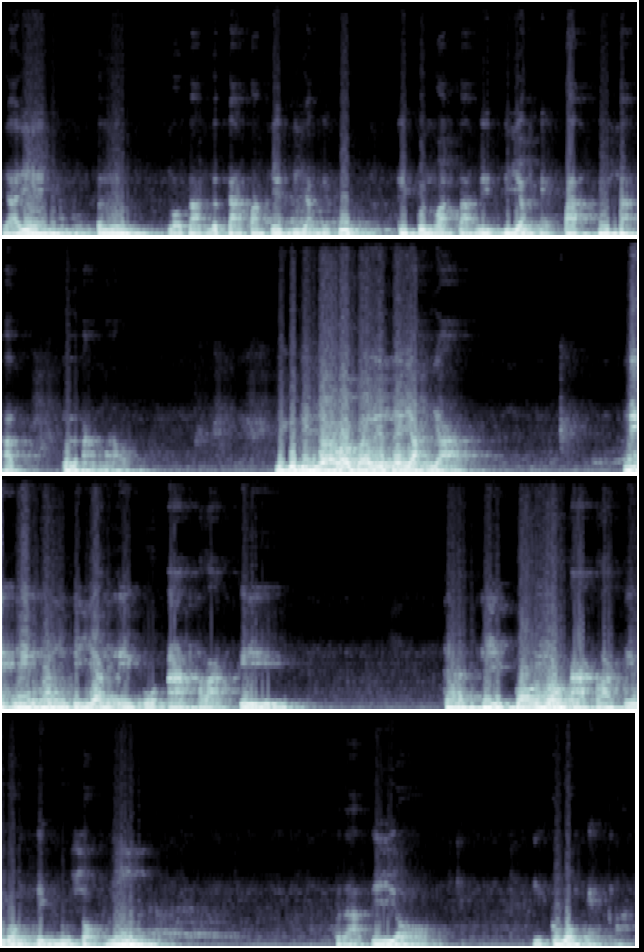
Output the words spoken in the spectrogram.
Yai wonten lo tanglet kapan titian niku dipun wasani tiang ikhlas di saat beramal? Niku dijawab oleh saya Yahya. Nek memang tiang niku akhlaki Jadi koyo akhlaki wong sing musoni berarti yo iku wong ikhlas.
